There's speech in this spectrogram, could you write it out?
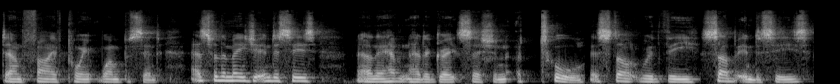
down 5.1%. As for the major indices, now, they haven't had a great session at all. Let's start with the sub indices.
